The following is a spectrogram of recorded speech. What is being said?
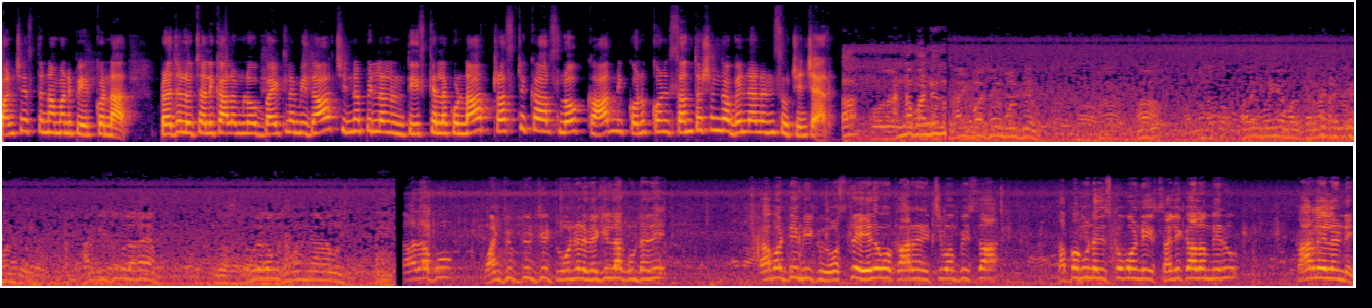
పనిచేస్తున్నామని పేర్కొన్నారు. ప్రజలు చలికాలంలో బైక్ల మీద చిన్నపిల్లలను తీసుకెళ్ళకుండా ట్రస్ట్ కార్స్లో కార్ని కొనుక్కొని సంతోషంగా వెళ్ళాలని సూచించారు. అన్న బండి दो भाई भाषा में बोलते हैं हाँ अरे भैया हमारे कर्नाटक के बनते हैं हर किसी को लगाए हम पूरे लोगों को समझ में आना बोलते దాదాపు వన్ ఫిఫ్టీ నుంచి టూ హండ్రెడ్ వెహికల్ దాకా ఉంటుంది కాబట్టి మీకు వస్తే ఏదో ఒక కార్ నేను ఇచ్చి పంపిస్తా తప్పకుండా తీసుకోపోండి చలికాలం మీరు కార్లో వెళ్ళండి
